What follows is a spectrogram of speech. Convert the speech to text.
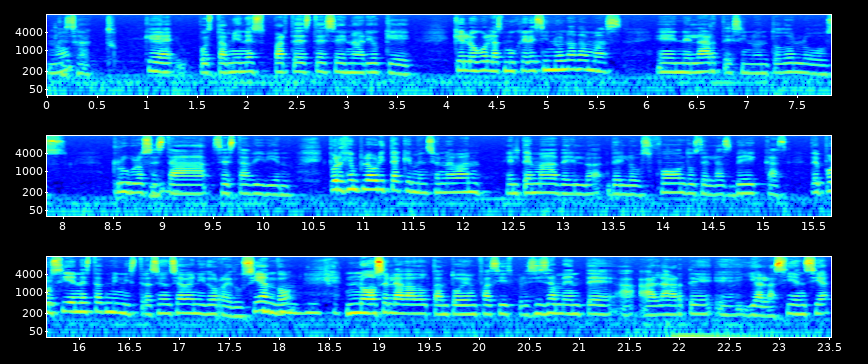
¿no? Exacto. Que pues también es parte de este escenario que, que luego las mujeres, y no nada más en el arte, sino en todos los rubros se está, se está viviendo. Por ejemplo, ahorita que mencionaban el tema de, de los fondos, de las becas, de por sí en esta administración se ha venido reduciendo, no se le ha dado tanto énfasis precisamente al arte eh, y a la ciencia,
